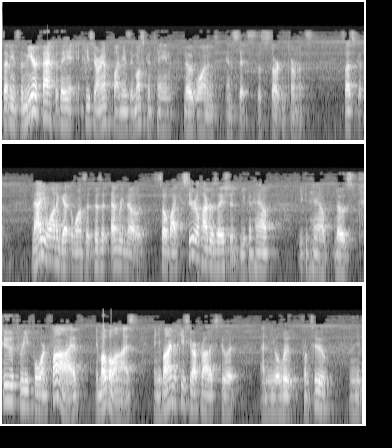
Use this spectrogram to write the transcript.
So that means the mere fact that they PCR amplify means they must contain node 1 and, and 6, the start and terminus. So that's good. Now you want to get the ones that visit every node. So by serial hybridization, you can have you can have nodes 2, 3, 4, and 5 immobilized, and you bind the PCR products to it, and then you elute from 2, and then you,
